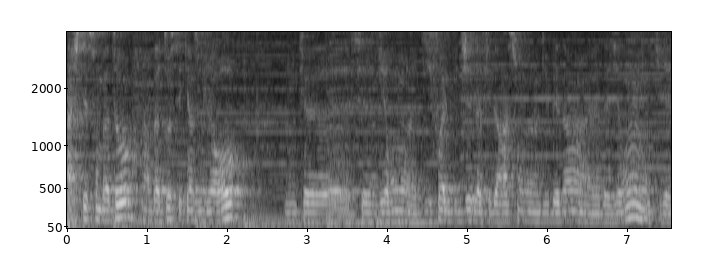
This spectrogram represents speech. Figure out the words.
Acheter son bateau, un bateau c'est 15 000 euros. Donc euh, c'est environ 10 euh, fois le budget de la fédération du Bénin euh, d'aviron. Donc il y a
